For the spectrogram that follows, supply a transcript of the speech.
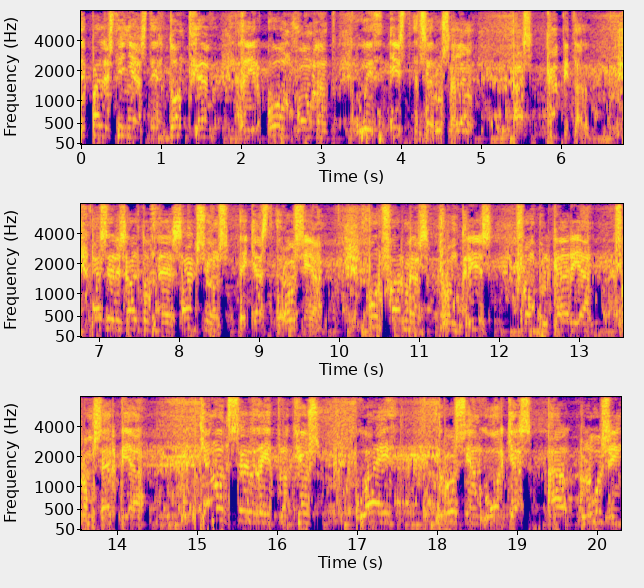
the Palestinians still don't have their own homeland with East Jerusalem as capital. As a result of the sanctions against Russia, poor farmers from Greece, from Bulgaria, from Serbia cannot sell their produce while Russian workers are losing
